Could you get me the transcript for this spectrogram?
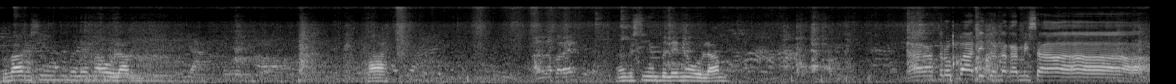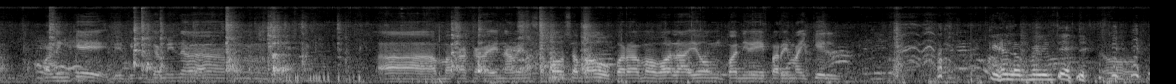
Ano ba gusto yung bili na ulam? Ha? Ano pa rin? Ano gusto nyo bilhin ng ulam? Mga katropa, dito na kami sa palengke. Bibili kami ng ah, makakain namin sabaw-sabaw para mawala yung panimay pare Michael. Kinalag mo yun, te. Oo.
